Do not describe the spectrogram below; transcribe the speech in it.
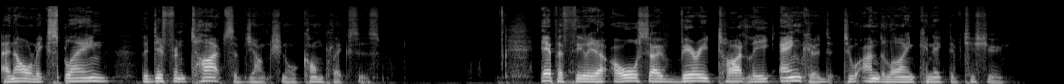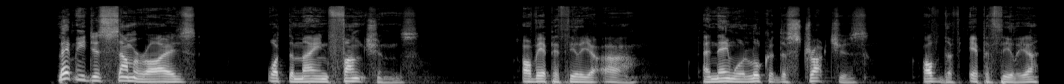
and I'll explain the different types of junctional complexes. Epithelia are also very tightly anchored to underlying connective tissue. Let me just summarise what the main functions of epithelia are, and then we'll look at the structures of the epithelia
